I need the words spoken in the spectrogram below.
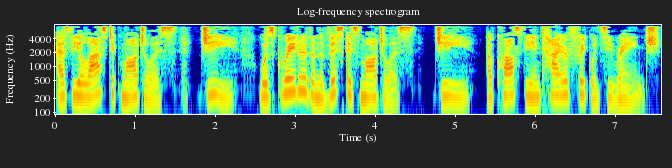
as the elastic modulus, G, was greater than the viscous modulus, G, across the entire frequency range.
